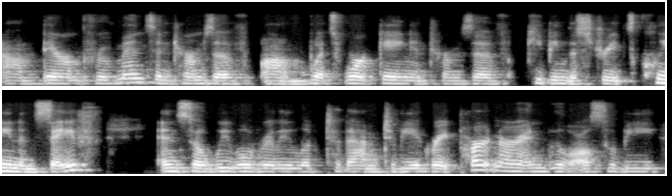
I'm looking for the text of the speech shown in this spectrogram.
um, their improvements in terms of um, what's working in terms of keeping the streets clean and safe. And so we will really look to them to be a great partner and we'll also be,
